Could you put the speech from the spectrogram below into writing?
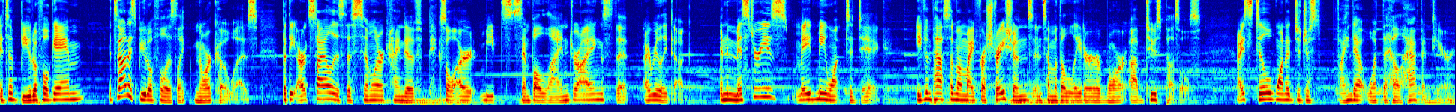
It's a beautiful game. It's not as beautiful as like Norco was, but the art style is the similar kind of pixel art meets simple line drawings that I really dug. And the mysteries made me want to dig, even past some of my frustrations in some of the later, more obtuse puzzles. I still wanted to just find out what the hell happened here.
